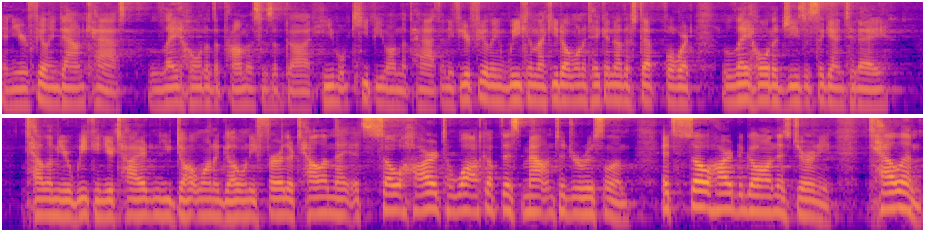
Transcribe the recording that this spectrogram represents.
and you're feeling downcast, lay hold of the promises of God. He will keep you on the path. And if you're feeling weak and like you don't want to take another step forward, lay hold of Jesus again today. Tell him you're weak and you're tired and you don't want to go any further. Tell him that it's so hard to walk up this mountain to Jerusalem. It's so hard to go on this journey. Tell him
